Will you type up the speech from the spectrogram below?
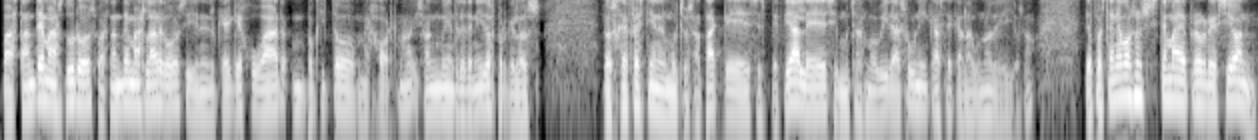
bastante más duros, bastante más largos y en el que hay que jugar un poquito mejor, ¿no? Y son muy entretenidos porque los, los jefes tienen muchos ataques especiales y muchas movidas únicas de cada uno de ellos, ¿no? Después tenemos un sistema de progresión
